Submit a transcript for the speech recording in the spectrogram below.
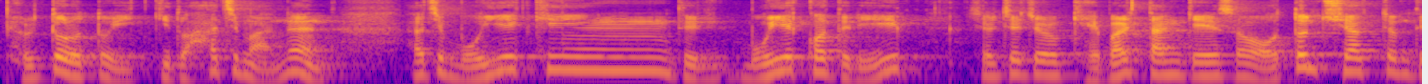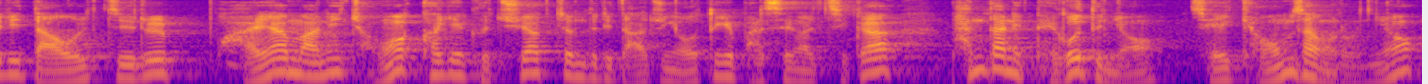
별도로 또 있기도 하지만은 아직 모이에킹들 모이에커들이 실제적으로 개발 단계에서 어떤 취약점들이 나올지를 봐야만이 정확하게 그 취약점들이 나중에 어떻게 발생할지가 판단이 되거든요. 제 경험상으로는요.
